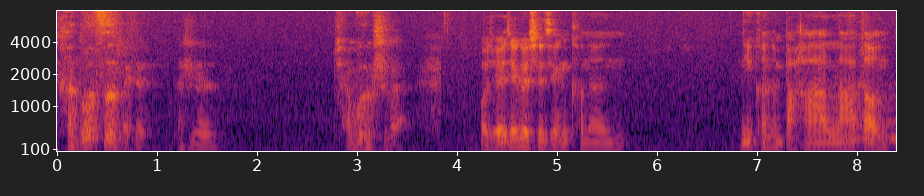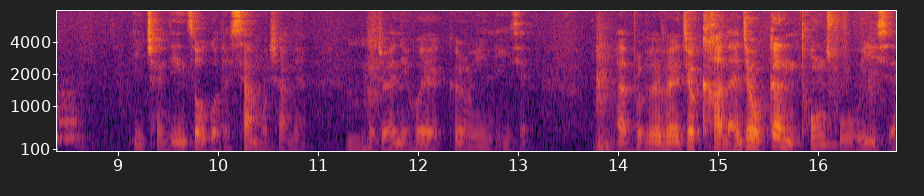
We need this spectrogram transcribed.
很多次肥的人，但是全部都失败。我觉得这个事情可能，你可能把它拉到你曾经做过的项目上面，我觉得你会更容易理解。呃，不不不，就可能就更通俗一些。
